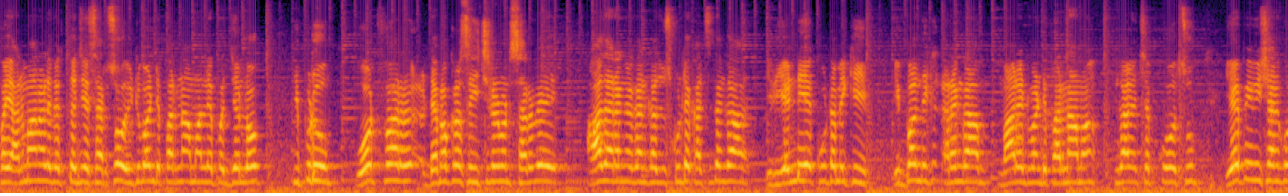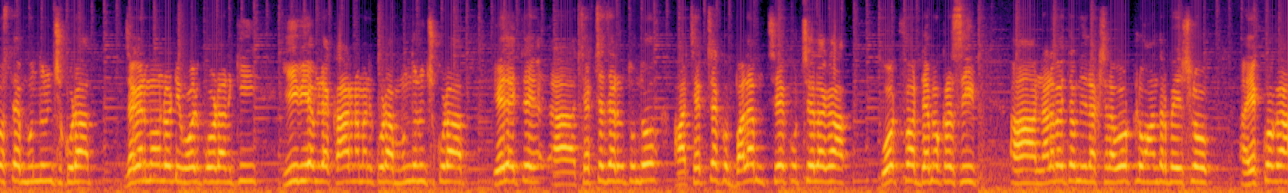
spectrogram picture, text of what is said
పై అనుమానాలు వ్యక్తం చేశారు. సో ఇటువంటి పరిణామాల నేపథ్యంలో ఇప్పుడు ఓట్ ఫర్ డెమోక్రసీ ఇచ్చినటువంటి సర్వే ఆధారంగా కనుక చూసుకుంటే ఖచ్చితంగా ఇది ఎన్డీఏ కూటమికి ఇబ్బందికరంగా మారేటువంటి పరిణామంగా చెప్పుకోవచ్చు. ఏపీ విషయానికి వస్తే ముందు నుంచి కూడా జగన్మోహన్ రెడ్డి ఓడిపోవడానికి ఈవీఎంలే కారణమని కూడా ముందు నుంచి కూడా ఏదైతే చర్చ జరుగుతుందో ఆ చర్చకు బలం చేకూర్చేలాగా ఓట్ ఫర్ డెమోక్రసీ నలభై తొమ్మిది లక్షల ఓట్లు ఆంధ్రప్రదేశ్లో ఎక్కువగా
